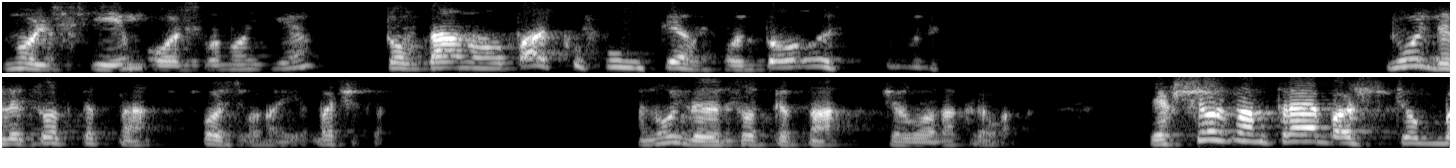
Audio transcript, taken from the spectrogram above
0,7, ось воно є, то в даному випадку функція готовності буде 0,915. Ось вона є, бачите? 0,915 червона крива. Якщо ж нам треба, щоб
